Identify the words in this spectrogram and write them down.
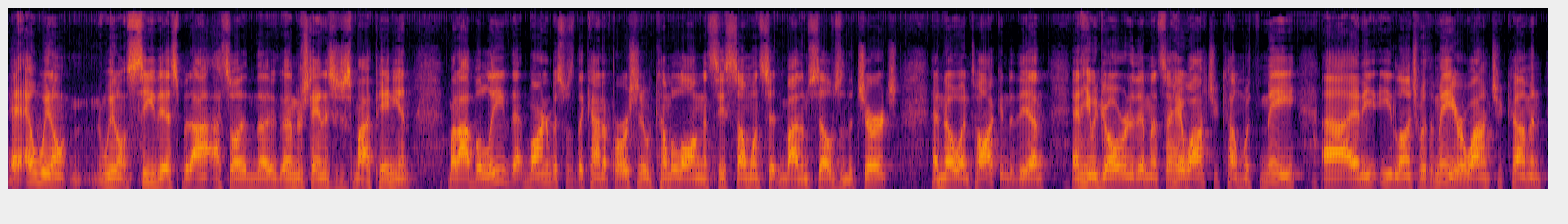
And we don't, we don't see this, but I, so I understand this is just my opinion. But I believe that Barnabas was the kind of person who would come along and see someone sitting by themselves in the church and no one talking to them. And he would go over to them and say, Hey, why don't you come with me uh, and eat, eat lunch with me? Or why don't you come and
